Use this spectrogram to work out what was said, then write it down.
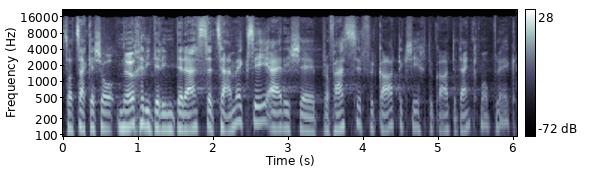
sozusagen schon näher in der Interessen zusammen gewesen. Er ist äh, Professor für Gartengeschichte und Gartendenkmalpflege.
